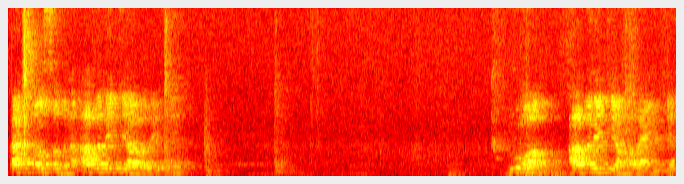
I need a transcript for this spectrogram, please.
Перша особина А велике, А велике. Друга А велике, А маленьке.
